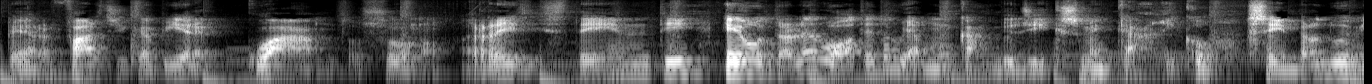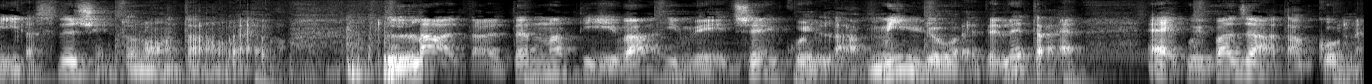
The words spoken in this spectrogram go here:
per farci capire quanto sono resistenti e oltre alle ruote troviamo un cambio GX meccanico sempre a 2799 euro. L'altra alternativa invece quella migliore delle tre è equipaggiata con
